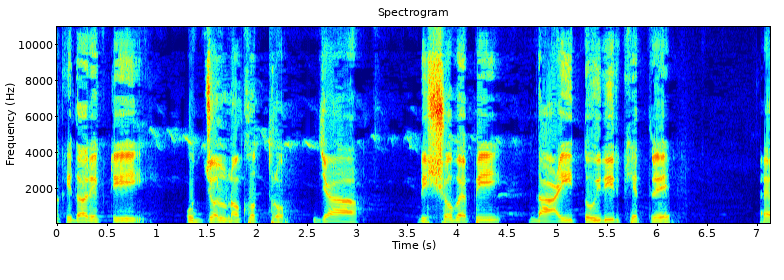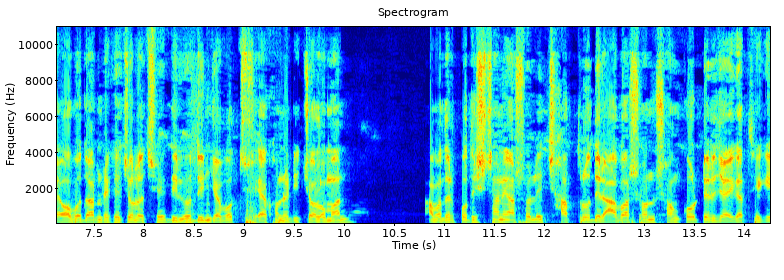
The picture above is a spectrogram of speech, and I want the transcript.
আকিদার একটি উজ্জ্বল নক্ষত্র, যা বিশ্বব্যাপী দায়ী তৈরির ক্ষেত্রে অবদান রেখে চলেছে দীর্ঘদিন যাবৎ। এখন এটি চলমান। আমাদের প্রতিষ্ঠানে আসলে ছাত্রদের আবাসন সংকটের জায়গা থেকে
